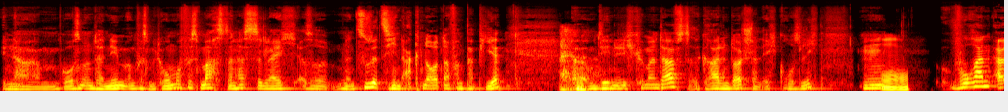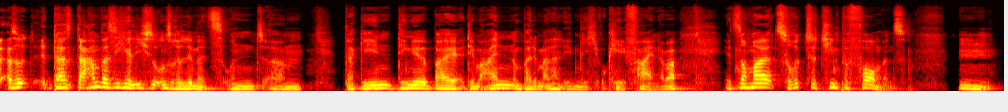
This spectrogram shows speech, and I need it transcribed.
in einem großen Unternehmen irgendwas mit Homeoffice machst, dann hast du gleich also einen zusätzlichen Aktenordner von Papier, äh, um den du dich kümmern darfst. Gerade in Deutschland echt gruselig. Mhm. Woran, also da, da haben wir sicherlich so unsere Limits und ähm, da gehen Dinge bei dem einen und bei dem anderen eben nicht. Okay, fein. Aber jetzt nochmal zurück zur Team Performance. Hm.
